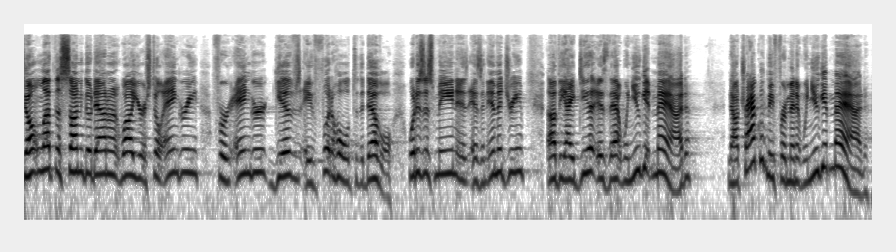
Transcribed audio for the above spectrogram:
Don't let the sun go down on it while you're still angry, for anger gives a foothold to the devil. What does this mean as, as an imagery? Uh, the idea is that when you get mad, now track with me for a minute. When you get mad,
